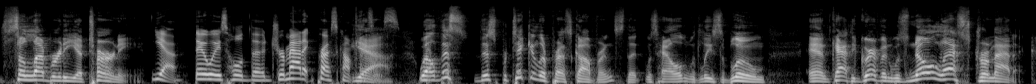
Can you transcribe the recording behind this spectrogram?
celebrity attorney. Yeah, they always hold the dramatic press conferences. Yeah. Well, this this particular press conference that was held with Lisa Bloom and Kathy Griffin was no less dramatic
